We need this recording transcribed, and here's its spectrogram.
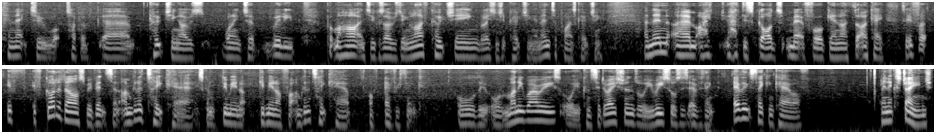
connect to what type of uh, coaching I was wanting to really put my heart into because I was doing life coaching, relationship coaching, and enterprise coaching. And then um, I had this God metaphor again. I thought, okay, so if, if if God had asked me, Vincent, I'm going to take care. It's going to give me an, give me an offer. I'm going to take care of everything, all the all money worries, all your considerations, all your resources, everything. Everything's taken care of. In exchange,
